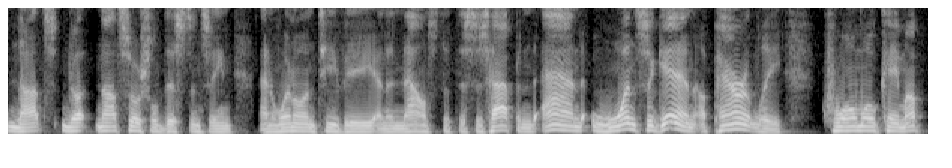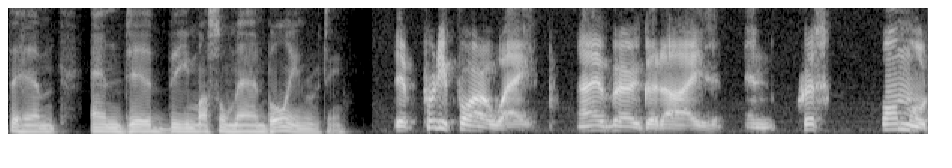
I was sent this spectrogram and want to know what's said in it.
not, not, not social distancing, and went on TV and announced that this has happened. And once again, apparently, Cuomo came up to him and did the muscle man bullying routine. They're pretty far away. I have very good eyes. And Chris Cuomo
